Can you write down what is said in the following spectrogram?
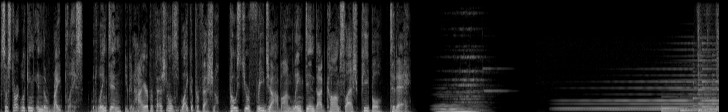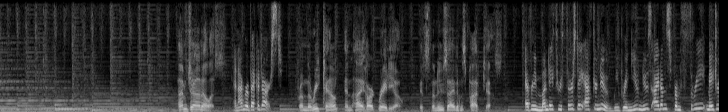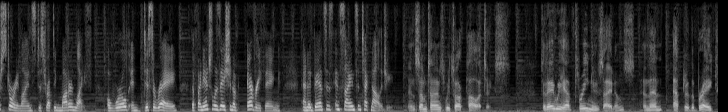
So start looking in the right place. With LinkedIn, you can hire professionals like a professional. Post your free job on linkedin.com slash people today. I'm John Ellis. And I'm Rebecca Darst. From The Recount and iHeartRadio, it's the News Items Podcast. Every Monday through Thursday afternoon, we bring you news items from three major storylines disrupting modern life a world in disarray, the financialization of everything, and advances in science and technology. And sometimes we talk politics. Today we have three news items, and then after the break,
